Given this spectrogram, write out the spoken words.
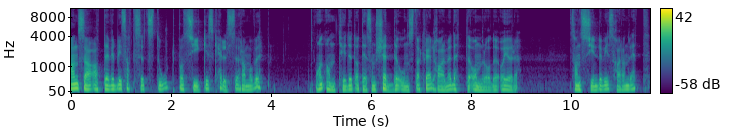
Han sa at det vil bli satset stort på psykisk helse framover, og han antydet at det som skjedde onsdag kveld har med dette området å gjøre. Sannsynligvis har han rett.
